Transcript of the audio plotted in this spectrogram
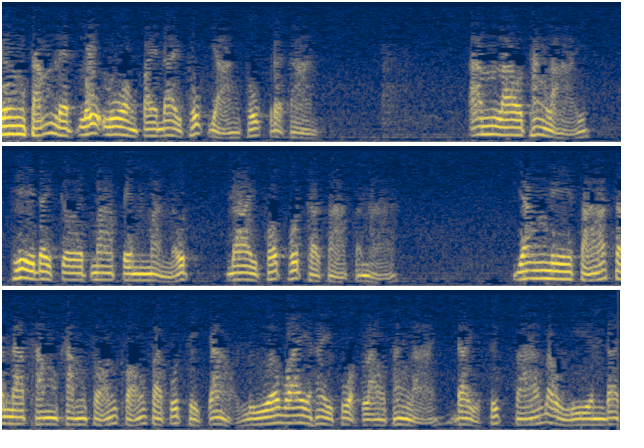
จึงสำเร็จลุล่วงไปได้ทุกอย่างทุกประการ อันเราทั้งหลายที่ได้เกิดมาเป็นมนุษย์ได้พบพุทธศาสนา ยังมีศาสนาธรรมคำสอนของพระพุทธเจ้า เหลือไว้ให้พวกเราทั้งหลาย ได้ศึกษาเล่าเรียนได้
